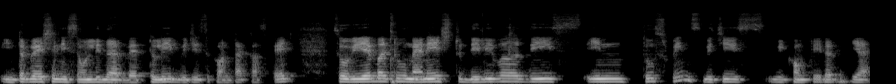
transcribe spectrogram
integration is only the web to lead, which is the contact us page. So we able to manage to deliver these in two sprints, which is we completed. Yeah.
